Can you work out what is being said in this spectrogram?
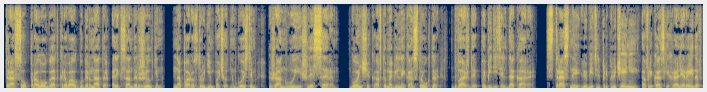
Трассу пролога открывал губернатор Александр Жилкин на пару с другим почетным гостем Жан-Луи Шлессером. Гонщик, автомобильный конструктор, дважды победитель Дакара. Страстный любитель приключений, африканских ралли-рейдов,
